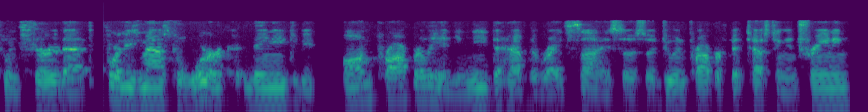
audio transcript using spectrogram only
to ensure that for these masks to work, they need to be on properly and you need to have the right size. So, so doing proper fit testing and training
